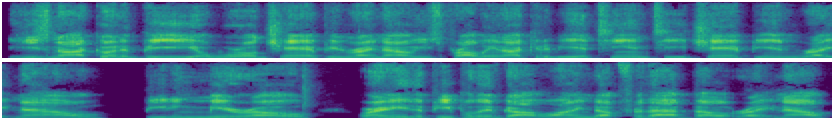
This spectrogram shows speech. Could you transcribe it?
He's not going to be a world champion right now. He's probably not going to be a TNT champion right now, beating Miro or any of the people they've got lined up for that belt right now.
